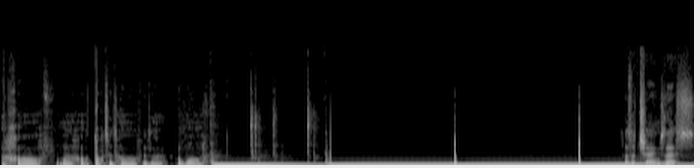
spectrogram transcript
a half, a half dotted half, is that? A one. Does it change this?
